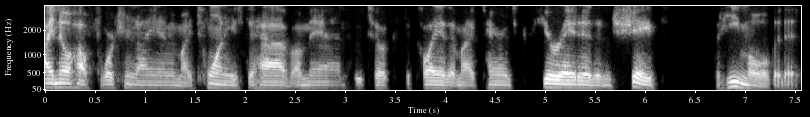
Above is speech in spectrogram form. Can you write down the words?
I know how fortunate I am in my 20s to have a man who took the clay that my parents curated and shaped, but he molded it.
